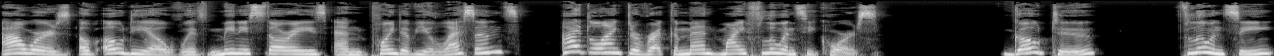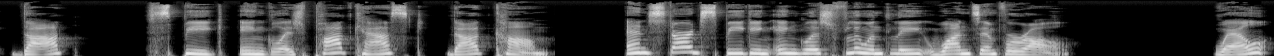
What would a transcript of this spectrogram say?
hours of audio with mini stories and point of view lessons, I'd like to recommend my fluency course. Go to fluency.speakenglishpodcast.com and start speaking English fluently once and for all. Well,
